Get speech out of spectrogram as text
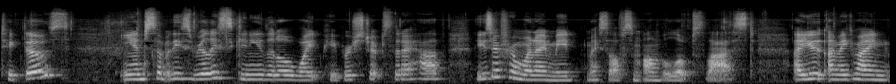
take those and some of these really skinny little white paper strips that I have. These are from when I made myself some envelopes last. I use I make mine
